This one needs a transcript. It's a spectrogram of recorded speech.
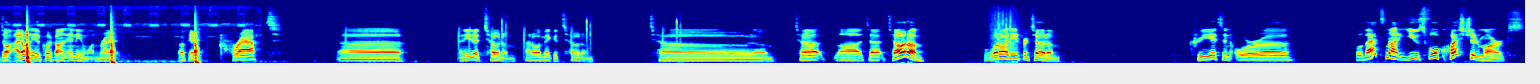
don't, I don't need to click on anyone, right? Okay. Craft. Uh, I need a totem. How do I make a totem? Totem. To la to totem. What do I need for totem? Creates an aura. Well, that's not useful. Question marks.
